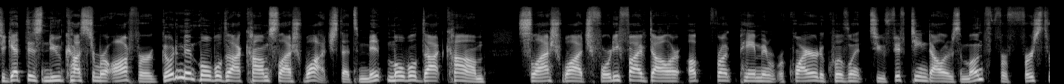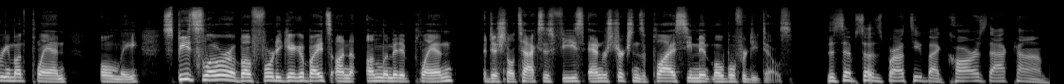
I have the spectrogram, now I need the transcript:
To get this new customer offer, go to mintmobile.com slash watch. That's mintmobile.com slash watch. $45 upfront payment required, equivalent to $15 a month for first three month plan, only. Speed slower above 40 gigabytes on unlimited plan. Additional taxes, fees, and restrictions apply. See Mint Mobile for details. This episode is brought to you by Cars.com.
